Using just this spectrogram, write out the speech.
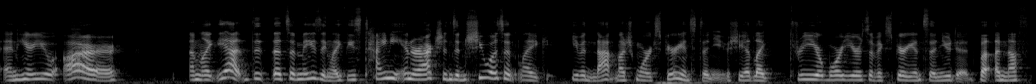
And here you are. I'm like yeah th- that's amazing. Like these tiny interactions. And she wasn't like even that much more experienced than you. She had like three or more years of experience than you did but enough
